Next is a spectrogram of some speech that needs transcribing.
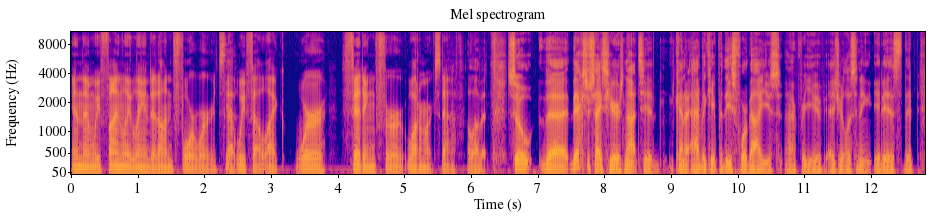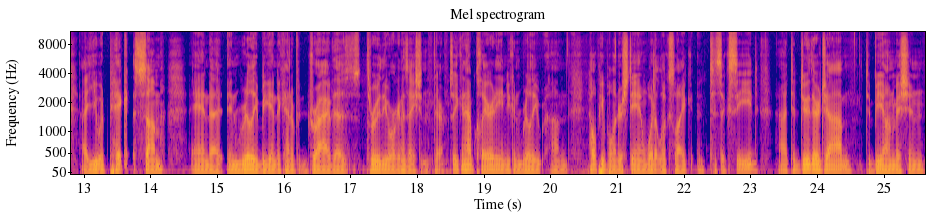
and then we finally landed on four words Yeah. that we felt like were fitting for Watermark staff. I love it. So the the exercise here is not to kind of advocate for these four values uh, for you as you're listening. It is that uh, you would pick some and uh, and really begin to kind of drive those through the organization there, so you can have clarity and you can really um, help people understand what it looks like to succeed, uh, to do their job, to be on mission,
